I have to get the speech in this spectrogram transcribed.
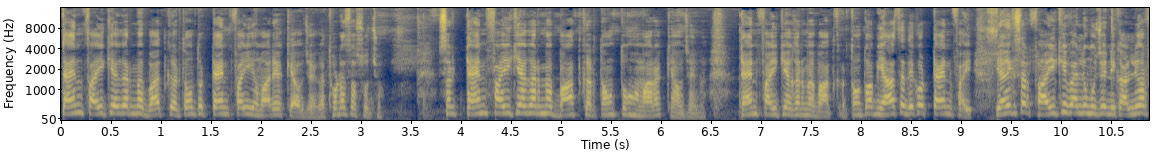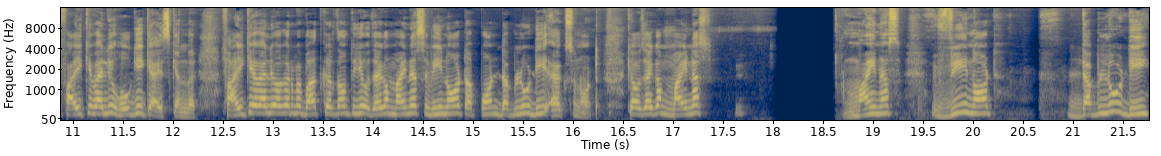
टेन फाइव की अगर मैं बात करता हूँ तो टेन फाइव हमारे क्या हो जाएगा? थोड़ा सा सोचो। सर टेन फाइव की अगर मैं बात करता हूँ तो हमारा क्या हो जाएगा? टेन फाइव की अगर मैं बात करता हूँ तो अब यहाँ से देखो टेन फाइव यानी कि सर फाइव की वैल्यू मुझे निकालनी और फाइव की वैल्यू होगी क्या इसके अंदर? फाइव की वैल्यू अगर मैं बात करता हूँ तो ये हो जाएगा minus V naught upon W D X naught क्या हो जाएगा? Minus minus V naught W D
